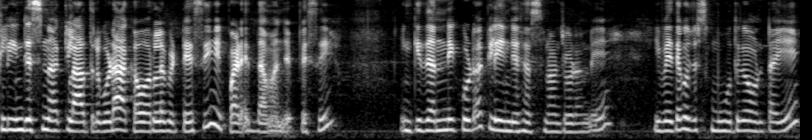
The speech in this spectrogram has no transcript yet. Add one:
క్లీన్ చేసిన క్లాతులు కూడా ఆ కవర్లో పెట్టేసి పడేద్దామని చెప్పేసి ఇంక ఇదన్నీ కూడా క్లీన్ చేసేస్తున్నాను చూడండి. ఇవైతే కొంచెం స్మూత్గా ఉంటాయి.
